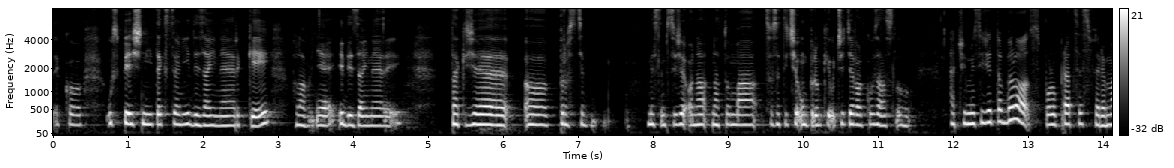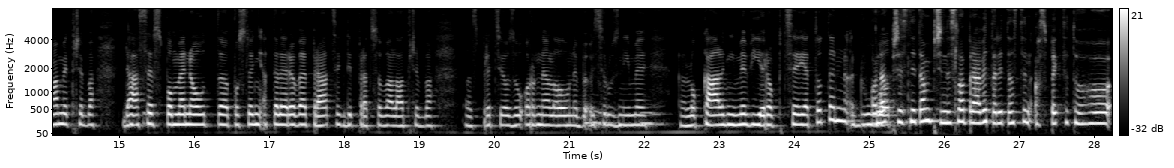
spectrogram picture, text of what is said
jako úspěšný textilní designérky, hlavně i designéry. Takže prostě myslím si, že ona na to má, co se týče umprumky, určitě velkou zásluhu. A či myslíš, že to bylo spolupráce s firmami? Třeba dá se vzpomenout eh, poslední ateliérové práce, kdy pracovala třeba eh, s Preciozou Ornelou nebo i s různými eh, lokálními výrobci. Je to ten důvod? Ona přesně tam přinesla právě tady ten, ten aspekt toho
